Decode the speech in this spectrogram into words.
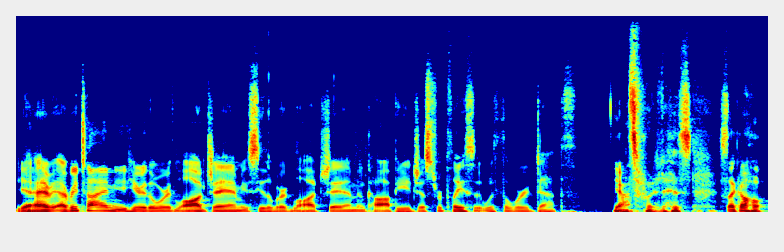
Yeah, every time you hear the word logjam, you see the word logjam and copy, just replace it with the word depth. Yeah. That's what it is. It's like, oh,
